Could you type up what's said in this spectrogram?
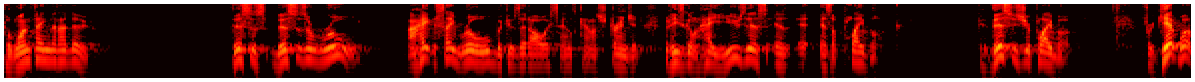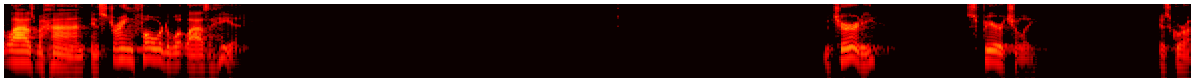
the one thing that I do, this is, this is a rule. I hate to say rule because it always sounds kind of stringent, but he's going, hey, use this as, as a playbook. Okay, this is your playbook. Forget what lies behind and strain forward to what lies ahead. Maturity, spiritually, is growth.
